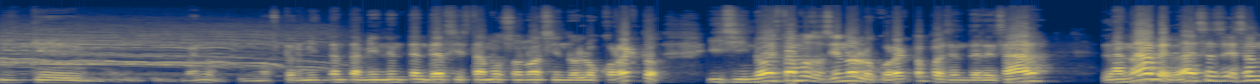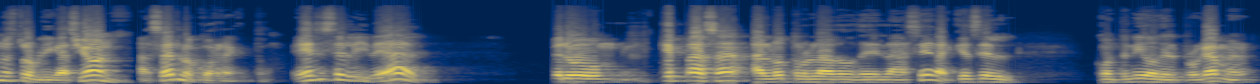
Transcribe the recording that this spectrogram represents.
y que bueno, nos permitan también entender si estamos o no haciendo lo correcto. Y si no estamos haciendo lo correcto, pues enderezar la nave, ¿verdad? Esa es, nuestra obligación, hacer lo correcto. Ese es el ideal. Pero, ¿qué pasa al otro lado de la acera? Que es el contenido del programa.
